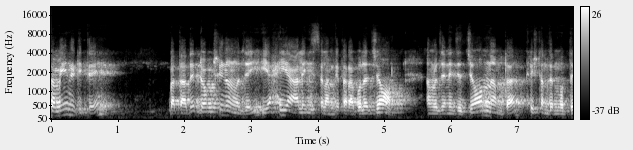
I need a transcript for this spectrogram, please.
কমিউনিটিতে বা তাদের ডক্ট্রিন অনুযায়ী ইয়াহিয়া আলাইহিস সালামকে তারা বলে জন। আমরা জানি যে জন নামটা খ্রিস্টানদের মধ্যে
